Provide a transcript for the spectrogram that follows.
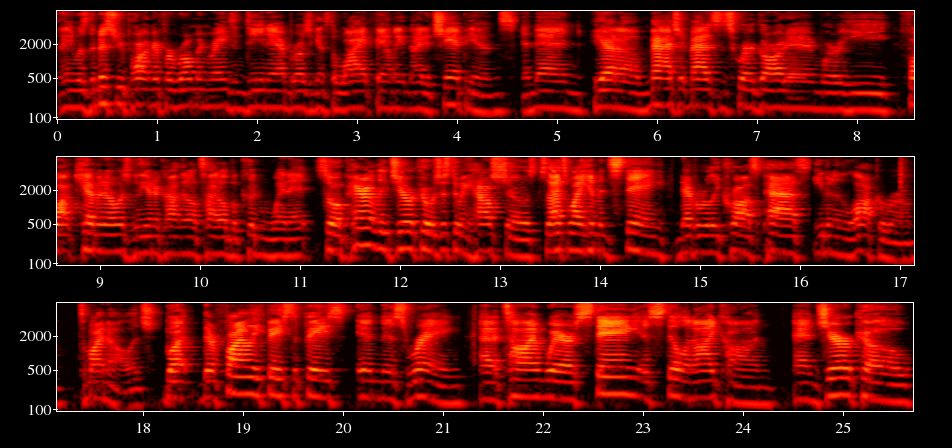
and he was the mystery partner for Roman Reigns and Dean Ambrose against the Wyatt family at Night of Champions. And then he had a match at Madison Square Garden where he fought Kevin Owens for the Intercontinental title but couldn't win it. So apparently Jericho was just doing house shows, so that's why him and Sting never really crossed paths, even in the locker room, to my knowledge. But they're finally face to face in this ring at a time where Sting is still an icon and Jericho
